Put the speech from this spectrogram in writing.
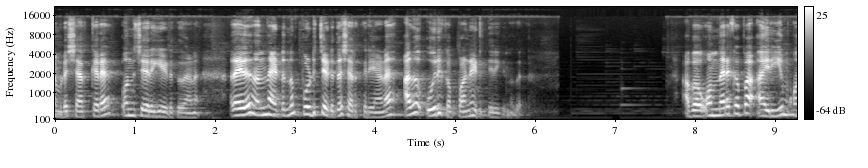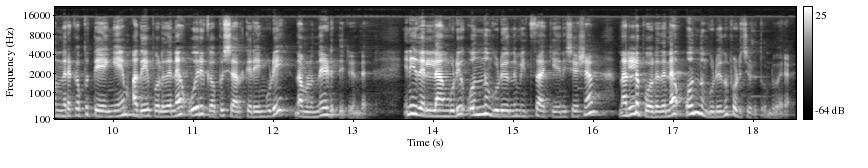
നമ്മുടെ ശർക്കര ഒന്ന് ചെറുകി എടുത്തതാണ് അതായത് നന്നായിട്ടൊന്ന് പൊടിച്ചെടുത്ത ശർക്കരയാണ്. അത് ഒരു കപ്പാണ് എടുത്തിരിക്കുന്നത്. അപ്പോൾ ഒന്നര കപ്പ് അരിയും ഒന്നര കപ്പ് തേങ്ങയും അതേപോലെ തന്നെ ഒരു കപ്പ് ശർക്കരയും കൂടി നമ്മളൊന്ന് എടുത്തിട്ടുണ്ട്. ഇനി ഇതെല്ലാം കൂടി ഒന്നും കൂടി ഒന്ന് മിക്സ് ആക്കിയതിന് ശേഷം നല്ല പോലെ തന്നെ ഒന്നും കൂടി ഒന്ന് പൊടിച്ചെടുത്തുകൊണ്ട് വരാം.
